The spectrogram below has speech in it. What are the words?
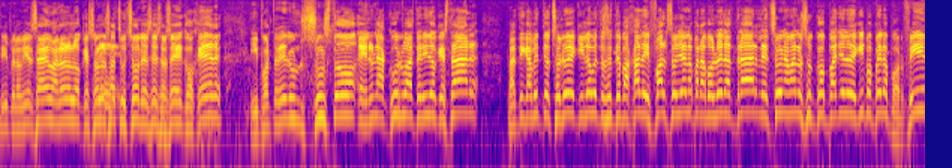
Sí, pero bien sabe Manolo lo que son los achuchones esos, ¿eh? Coger y por tener un susto en una curva ha tenido que estar prácticamente 8 o 9 kilómetros entre bajada y falso llano para volver a entrar. Le echó una mano a su compañero de equipo, pero por fin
